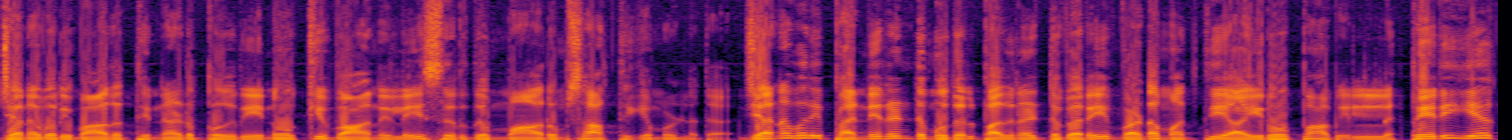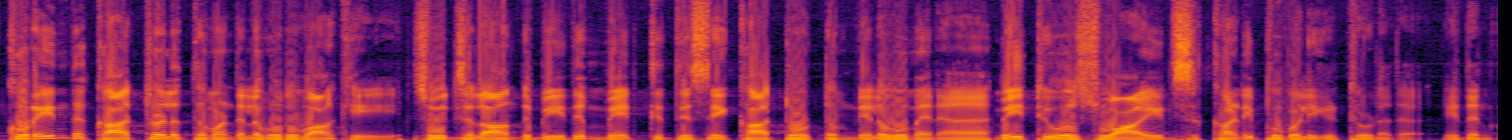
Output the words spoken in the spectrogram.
ஜனவரி ஜனவரி மாதத்தின் நடுப்பகுதியை நோக்கி வானிலை சிறிது மாறும் சாத்தியம் உள்ளது. ஜனவரி பன்னிரண்டு முதல் பதினெட்டு வரை வட மத்திய ஐரோப்பாவில் பெரிய குறைந்த காற்றழுத்த மண்டலம் உருவாகி சுவிட்சர்லாந்து மீது மேற்கு திசை காற்றோட்டம் நிலவும் என மீட்டியோஸ் வாய்ட்ஸ் கணிப்பு வெளியிட்டுள்ளது. இதன்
